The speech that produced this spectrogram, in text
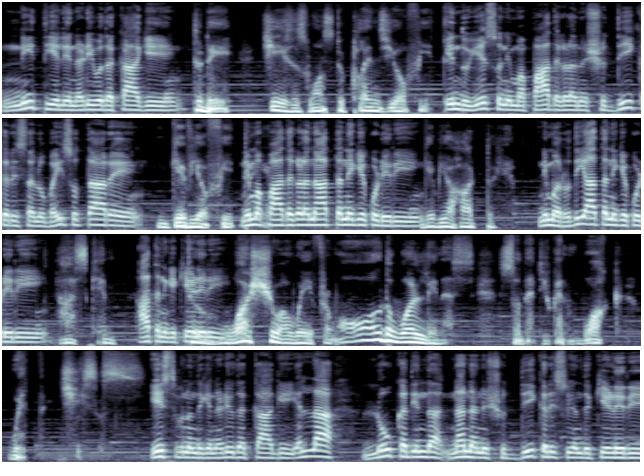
ನೀತಿಯಲ್ಲಿ ನಡೆಯುವುದಕ್ಕಾಗಿ. Today Jesus wants to cleanse your feet. ಇಂದು ಯೇಸು ನಿಮ್ಮ ಪಾದಗಳನ್ನು ಶುದ್ಧೀಕರಿಸಲು ಬಯಸುತ್ತಾರೆ Give your feet, ನಿಮ್ಮ ಪಾದಗಳನ್ನು ಆತನಿಗೆ ಕೊಡಿರಿ give your heart to him. ನಿಮ್ಮ ಹೃದಯ ಆತನಿಗೆ ಕೊಡಿರಿ Ask him ಆತನಿಗೆ ಕೇಳಿರಿ to wash you away from all the worldliness so that you can walk with Jesus. ಯೇಸುವಿನೊಂದಿಗೆ ನಡೆಯುವುದಕ್ಕಾಗಿ ಎಲ್ಲ ಲೋಕದಿಂದ ನನ್ನನ್ನು ಶುದ್ಧೀಕರಿಸು ಎಂದು ಕೇಳಿರಿ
